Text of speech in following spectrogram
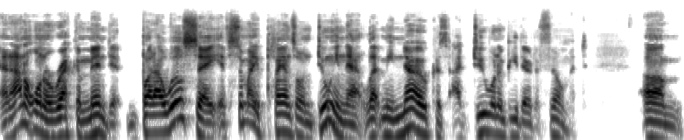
and I don't want to recommend it, but I will say if somebody plans on doing that, let me know because I do want to be there to film it. Um,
